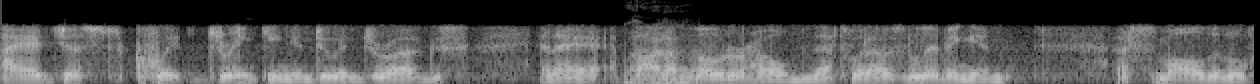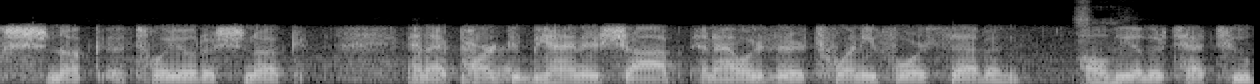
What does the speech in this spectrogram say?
I had just quit drinking and doing drugs, and I bought a motorhome, and that's what I was living in, a small little Chinook, a Toyota Chinook, and I parked it behind his shop, and I was there 24/7. All the other tattoo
